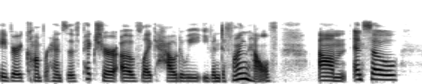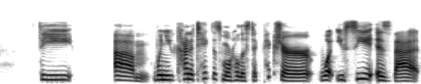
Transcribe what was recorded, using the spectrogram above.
a very comprehensive picture of like how do we even define health um, and so the um, when you kind of take this more holistic picture what you see is that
